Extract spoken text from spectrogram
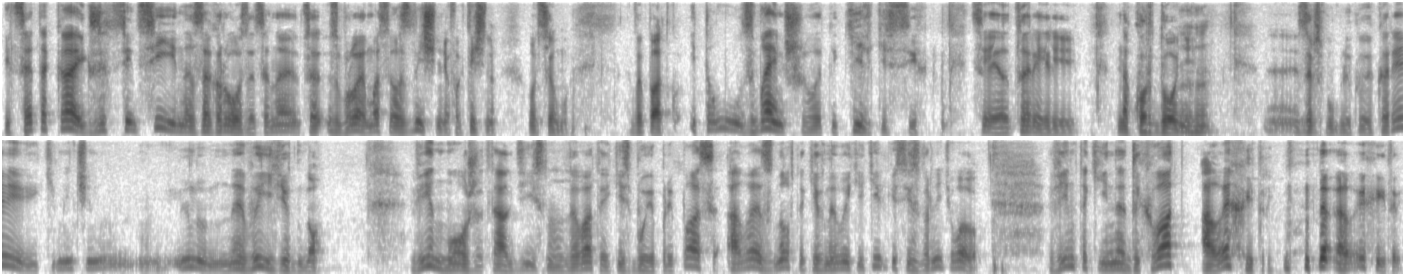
І це така екзистенційна загроза, це, на, це зброя масового знищення, фактично, у цьому випадку. І тому зменшувати кількість цих, цієї артилерії на кордоні е, з Республікою Кореї Ін Чен невигідно. Він може так дійсно надавати якісь боєприпаси, але знов таки в невеликій кількості зверніть увагу. Він такий неадекват, але хитрий. але хитрий.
